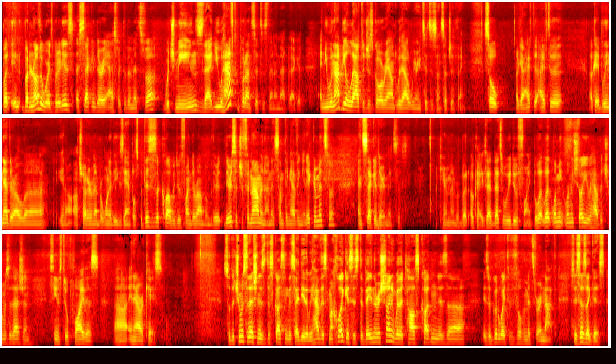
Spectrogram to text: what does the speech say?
But in, but in other words, but it is a secondary aspect of the mitzvah, which means that you have to put on tzitzis then on that beged, and you would not be allowed to just go around without wearing tzitzis on such a thing. So again, I have to, I have to, okay, bli neder, I'll, uh, you know, I'll try to remember one of the examples. But this is a club we do find the Rambam. There, there is such a phenomenon as something having an ikr mitzvah and secondary mitzvahs. I can't remember, but okay, that, that's what we do find. But let, let, let me let me show you how the Trumas Hadeshin seems to apply this uh, in our case. So the Trumas Hadeshin is discussing this idea that we have this machlokes, this debate in the Rishonim whether talis kadden is a is a good way to fulfill the mitzvah or not. So he says like this.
